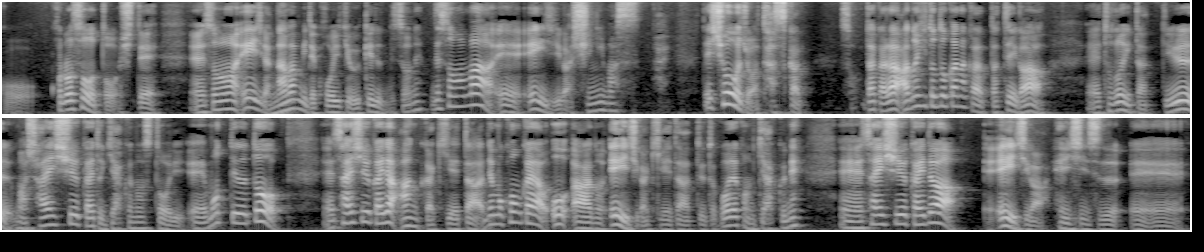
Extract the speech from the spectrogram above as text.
こう、殺そうとして、えー、そのままエイジが生身で攻撃を受けるんですよね。で、そのまま、えー、エイジが死にます。はい、で、少女は助かる。そう。だから、あの日届かなかった手が、えー、届いたっていう、まあ、最終回と逆のストーリー。えー、もっと言うと、えー、最終回ではアンクが消えた。でも今回は、お、あの、エイジが消えたっていうところで、この逆ね。え、最終回では、エイジが変身する。え、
